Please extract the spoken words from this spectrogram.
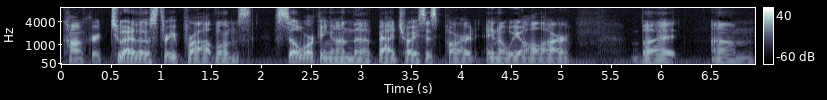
conquered two out of those three problems. Still working on the bad choices part. You know, we all are. But um,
